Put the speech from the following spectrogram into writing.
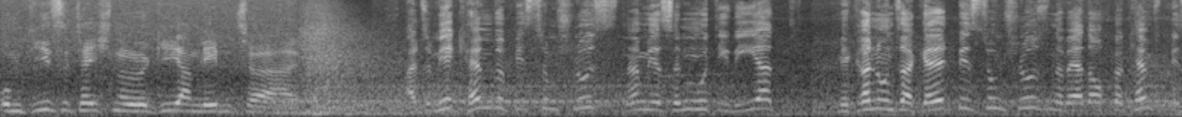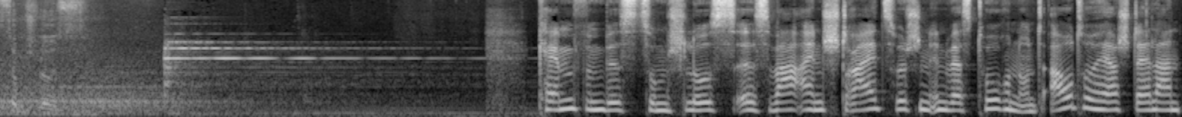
um diese Technologie am Leben zu erhalten. Also wir kämpfen bis zum Schluss. Ne? Wir sind motiviert. Wir können unser Geld bis zum Schluss und da wird auch gekämpft bis zum Schluss. Kämpfen bis zum Schluss. Es war ein Streit zwischen Investoren und Autoherstellern,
